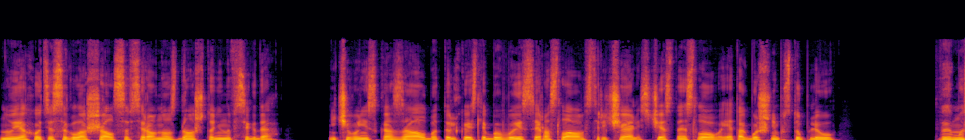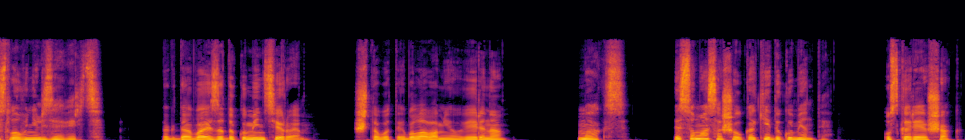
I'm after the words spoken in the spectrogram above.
ну я хоть и соглашался, все равно знал, что не навсегда. Ничего не сказал бы, только если бы вы с Ярославом встречались. Честное слово, я так больше не поступлю». «Твоему слову нельзя верить». «Так давай задокументируем, чтобы ты была во мне уверена». «Макс, ты с ума сошел? Какие документы?» Ускоряю шаг.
